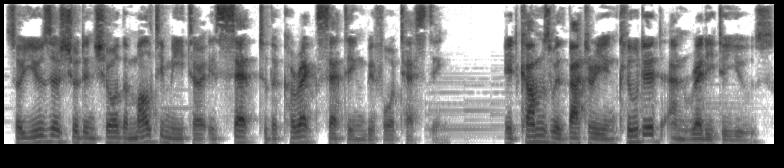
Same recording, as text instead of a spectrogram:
so users should ensure the multimeter is set to the correct setting before testing. It comes with battery included and ready to use.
